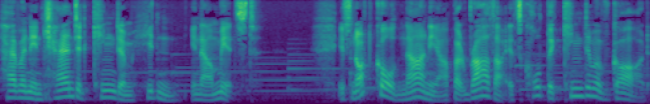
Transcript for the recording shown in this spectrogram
have an enchanted kingdom hidden in our midst. It's not called Narnia, but rather it's called the kingdom of God.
